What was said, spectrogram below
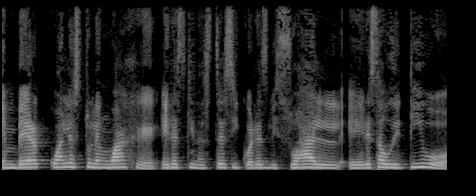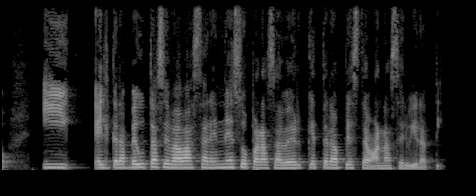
en ver cuál es tu lenguaje. Eres kinestésico, eres visual, eres auditivo y el terapeuta se va a basar en eso para saber qué terapias te van a servir a ti.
